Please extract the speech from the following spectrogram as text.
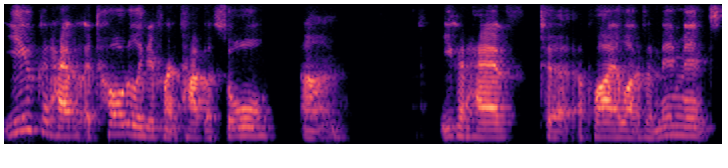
you could have a totally different type of soil. Um, you could have to apply a lot of amendments.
